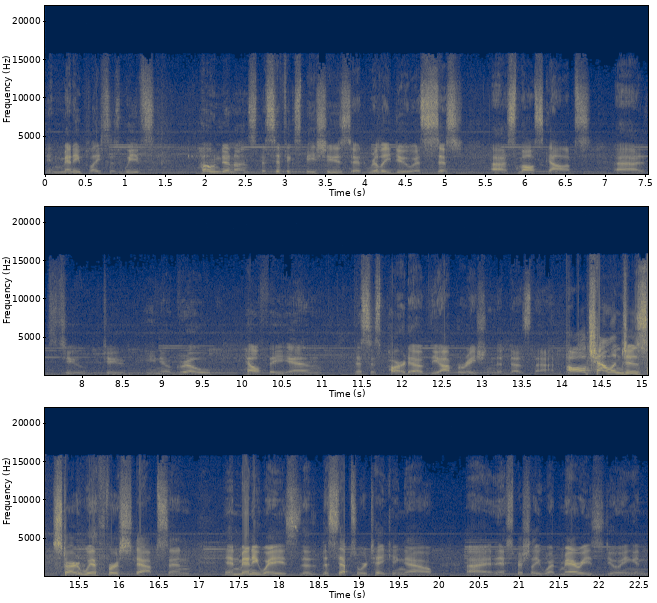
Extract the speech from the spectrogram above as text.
in many places we've honed in on specific species that really do assist uh, small scallops uh, to, to you know, grow healthy and this is part of the operation that does that. All challenges start with first steps and in many ways the, the steps we're taking now, uh, especially what Mary's doing and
